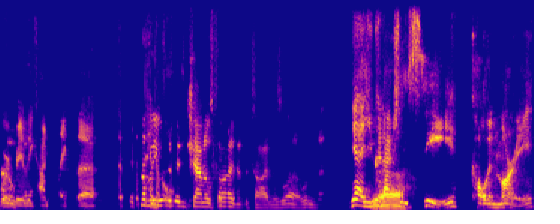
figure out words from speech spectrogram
Were Oh. really kind of like the the, It the probably would pinnacle. have been Channel Five at the time as well, wouldn't it? Yeah, you could Yeah. actually see Colin Murray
